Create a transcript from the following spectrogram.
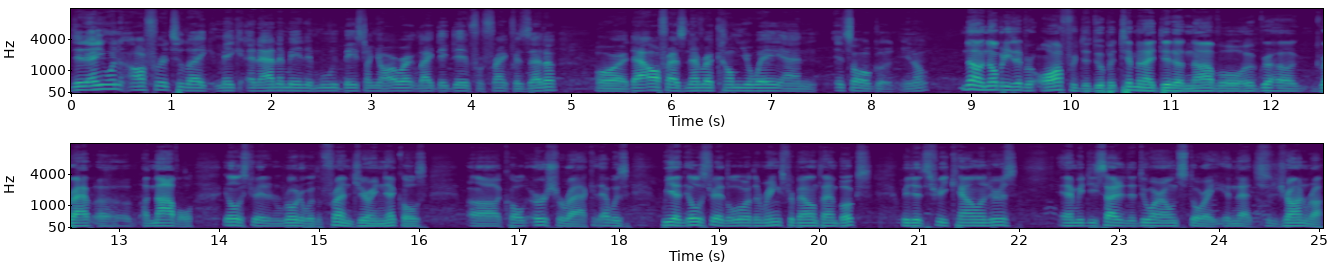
Did anyone offer to like make an animated movie based on your artwork, like they did for Frank Frazetta, or that offer has never come your way and it's all good? You know. No, nobody's ever offered to do it. But Tim and I did a novel, a, gra- gra- uh, a novel illustrated and wrote it with a friend, Jerry Nichols, uh, called Urshurak. That was we had illustrated the Lord of the Rings for Ballantine Books. We did three calendars, and we decided to do our own story in that genre.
